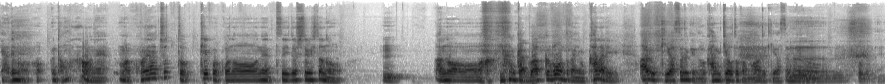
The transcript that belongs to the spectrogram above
いやでもどうだろうね。まあこれはちょっと結構このねツイートしてる人のうん。あのー なんかバックボーンとかにもかなりある気がするけど環境とかもある気がするけど。うんそうだね。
